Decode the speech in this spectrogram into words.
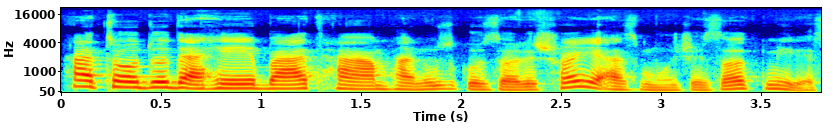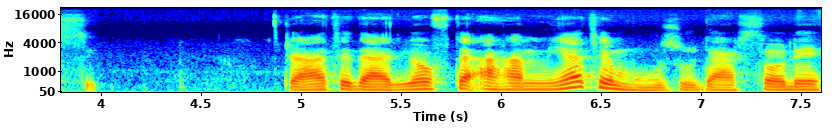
حتی دو دهه بعد هم هنوز گزارش از معجزات می رسید. جهت دریافت اهمیت موضوع در سال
